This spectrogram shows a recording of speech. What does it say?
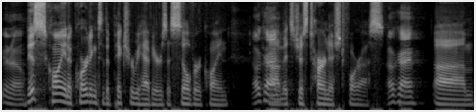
you know. This coin, according to the picture we have here, is a silver coin. Okay. Um, it's just tarnished for us. okay. Um,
